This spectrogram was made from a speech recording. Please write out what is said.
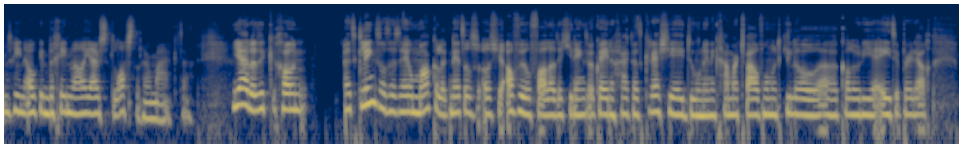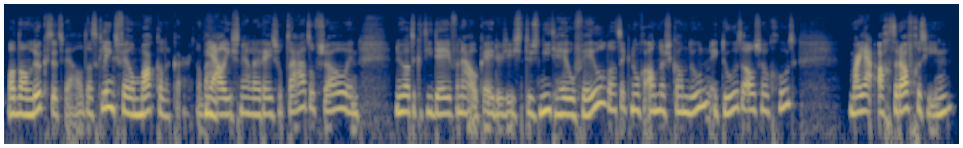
misschien ook in het begin wel juist het lastiger maakte. Ja, dat ik gewoon het klinkt altijd heel makkelijk, net als als je af wil vallen, dat je denkt: oké, dan ga ik dat crash dieet doen en ik ga maar 1200 kilo uh, calorieën eten per dag. Want dan lukt het wel. Dat klinkt veel makkelijker. Dan behaal je sneller resultaat of zo. En nu had ik het idee van: nou, oké, okay, er is dus niet heel veel wat ik nog anders kan doen. Ik doe het al zo goed. Maar ja, achteraf gezien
